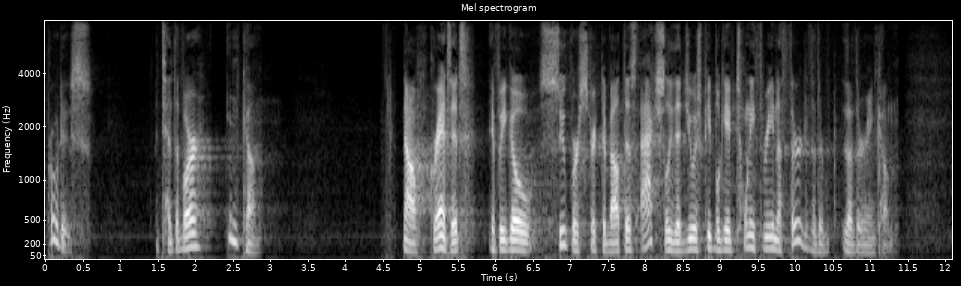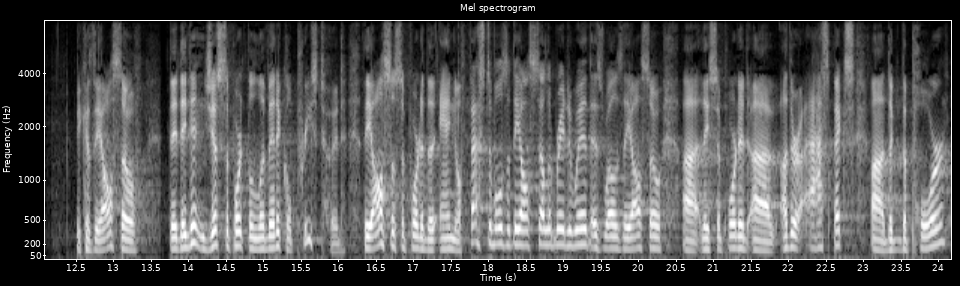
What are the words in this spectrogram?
produce a tenth of our income. Now, granted, if we go super strict about this, actually the Jewish people gave 23 and a third of their, of their income. Because they also, they, they didn't just support the Levitical priesthood, they also supported the annual festivals that they all celebrated with, as well as they also, uh, they supported uh, other aspects, uh, the, the poor.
